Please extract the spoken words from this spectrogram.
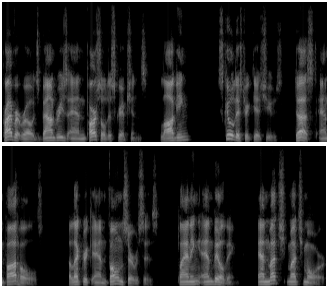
private roads, boundaries and parcel descriptions, logging, school district issues, dust and potholes, electric and phone services, planning and building, and much, much more.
